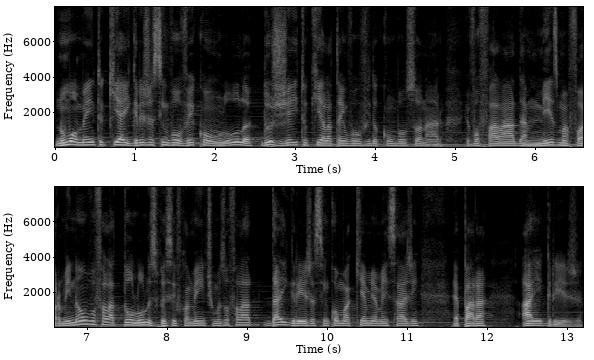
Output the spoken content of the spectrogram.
no momento que a igreja se envolver com o Lula do jeito que ela está envolvida com o Bolsonaro. Eu vou falar da mesma forma, e não vou falar do Lula especificamente, mas vou falar da igreja, assim como aqui a minha mensagem é para a igreja.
